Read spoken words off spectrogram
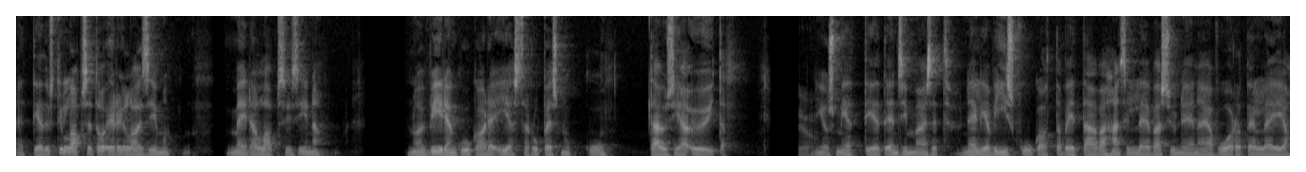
Et tietysti lapset on erilaisia, mutta meidän lapsi siinä noin viiden kuukauden iässä rupesi nukkuu täysiä öitä. Joo. Niin jos miettii, että ensimmäiset neljä-viisi kuukautta vetää vähän silleen väsyneenä ja vuorotellen ja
